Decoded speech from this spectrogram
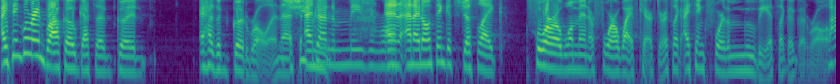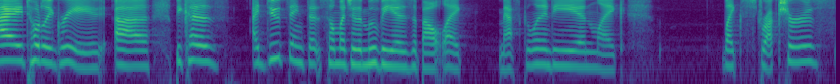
I think Lorraine Bracco gets a good has a good role in this. She's and, got an amazing role. and and I don't think it's just like for a woman or for a wife character. It's like I think for the movie, it's like a good role. I totally agree. Uh, because I do think that so much of the movie is about like masculinity and like like structures.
